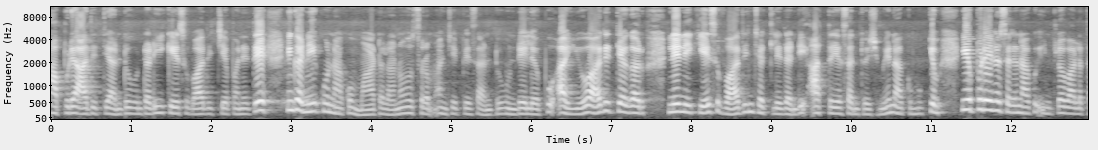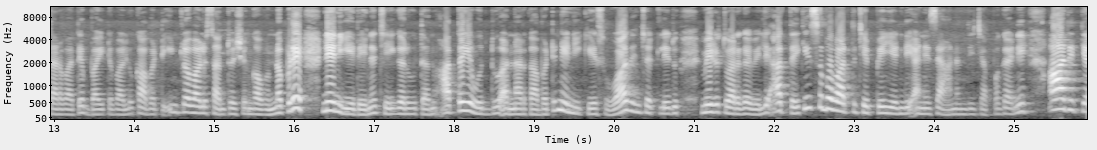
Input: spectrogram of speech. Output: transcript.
అప్పుడే ఆదిత్య అంటూ ఉంటాడు ఈ కేసు వాదిచ్చే పనైతే ఇంకా నీకు నాకు మాటలు అనవసరం అని చెప్పేసి అంటూ ఉండేలోపు అయ్యో ఆదిత్య గారు నేను ఈ కేసు వాదించట్లేదండి. అత్తయ్య సంతోషమే నాకు ముఖ్యం. ఎప్పుడైనా సరే నాకు ఇంట్లో వాళ్ళ తర్వాతే బయట వాళ్ళు. కాబట్టి ఇంట్లో వాళ్ళు సంతోషంగా ఉన్నప్పుడే నేను ఏదైనా చేయగలుగుతాను. అత్తయ్య వద్దు అన్నారు కాబట్టి నేను ఈ కేసు వాదించట్లేదు. మీరు త్వరగా వెళ్ళి అత్తయ్యకి శుభవార్త చెప్పేయండి అనేసి ఆనంది చెప్పగానే ఆదిత్య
